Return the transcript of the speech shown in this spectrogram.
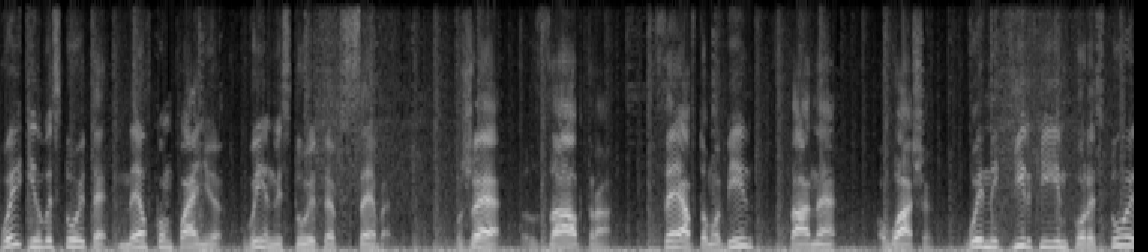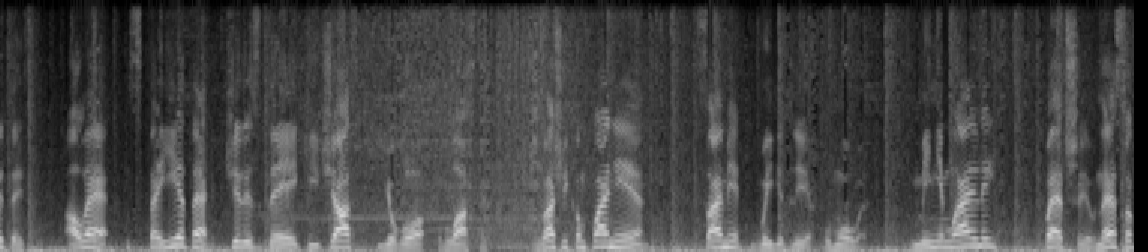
ви інвестуєте не в компанію, ви інвестуєте в себе. Вже завтра цей автомобіль стане вашим. Ви не тільки їм користуєтесь, але стаєте через деякий час його власником. В вашій компанії самі вигідні умови. Мінімальний перший внесок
